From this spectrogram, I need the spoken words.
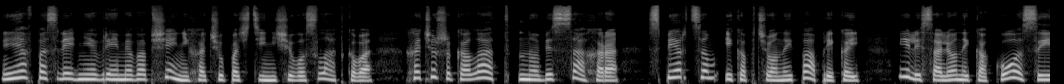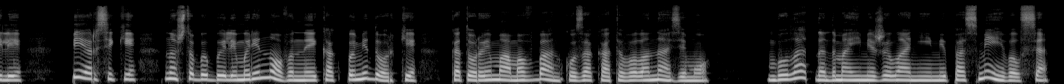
Я в последнее время вообще не хочу почти ничего сладкого. Хочу шоколад, но без сахара, с перцем и копченой паприкой — или соленый кокос, или персики, но чтобы были маринованные, как помидорки, которые мама в банку закатывала на зиму. Булат над моими желаниями посмеивался,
